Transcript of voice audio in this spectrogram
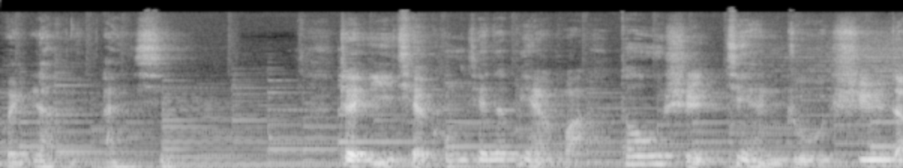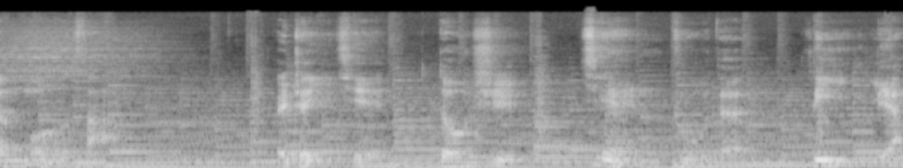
会让你安心。这一切空间的变化都是建筑师的魔法，而这一切都是建筑的力量。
